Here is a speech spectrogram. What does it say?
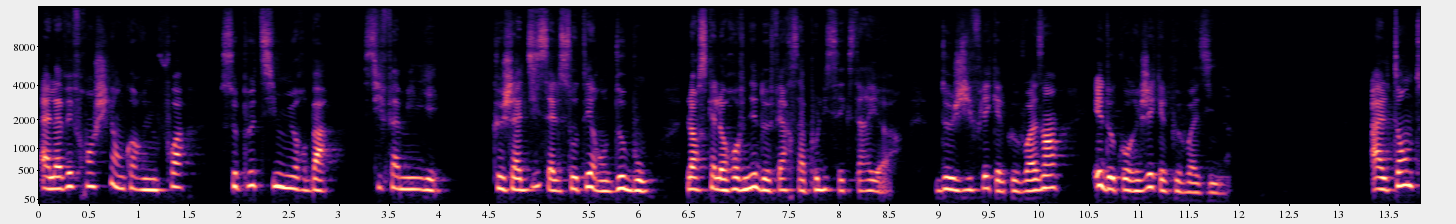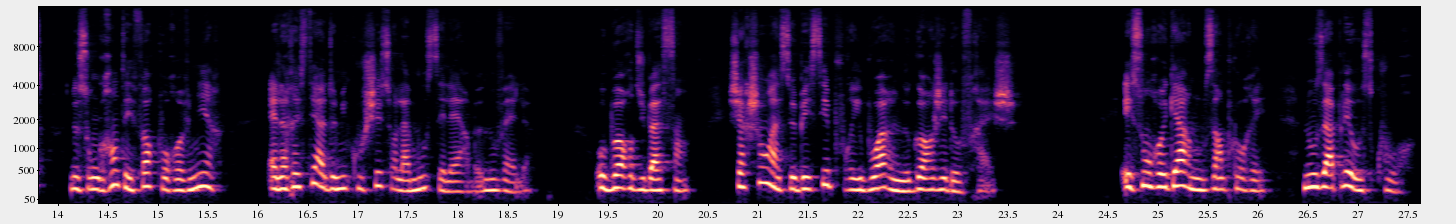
elle avait franchi encore une fois ce petit mur bas, si familier, que jadis elle sautait en deux bonds lorsqu'elle revenait de faire sa police extérieure, de gifler quelques voisins et de corriger quelques voisines. Haletante de son grand effort pour revenir, elle restait à demi couchée sur la mousse et l'herbe nouvelle, au bord du bassin, cherchant à se baisser pour y boire une gorgée d'eau fraîche. Et son regard nous implorait, nous appelait au secours.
